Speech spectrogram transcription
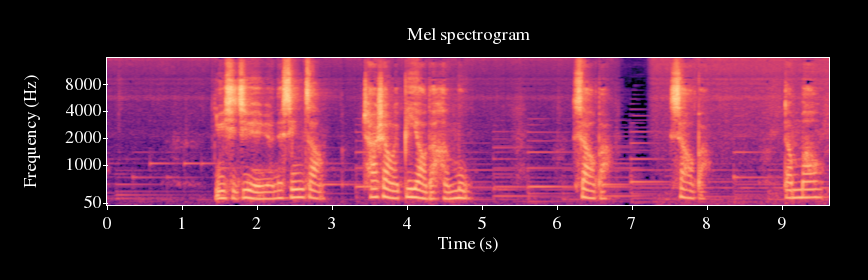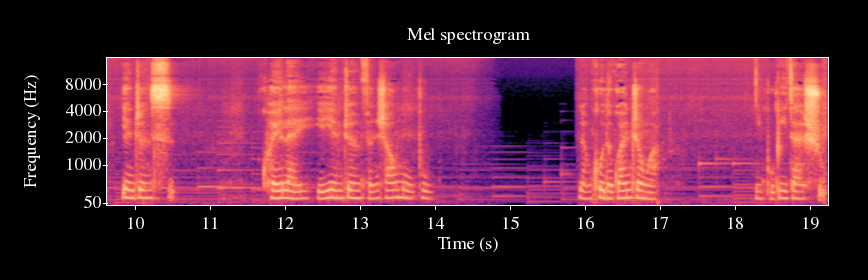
女喜剧演员的心脏插上了必要的横木。笑吧，笑吧。当猫厌倦死，傀儡也厌倦焚烧幕布。冷酷的观众啊，你不必再数。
